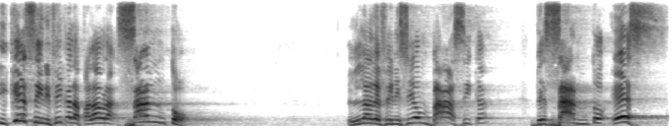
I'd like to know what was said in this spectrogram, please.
¿Y qué significa la palabra santo? La definición básica de santo es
